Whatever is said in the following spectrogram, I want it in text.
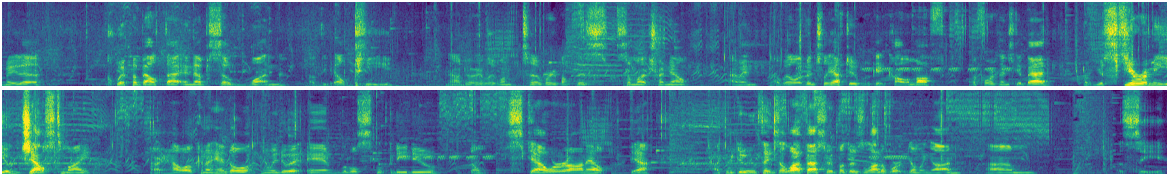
made a quip about that in episode one of the LP. Now, do I really want to worry about this so much right now? I mean, I will eventually have to. Okay, call him off before things get bad. Don't you skewer me, you Joustmite. Alright, how well can I handle it? Can we do it in little swoopity-doo? Don't scour on out. Yeah. I can be doing things a lot faster, but there's a lot of work going on. Um, let's see.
